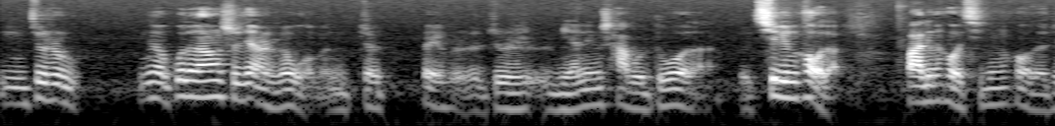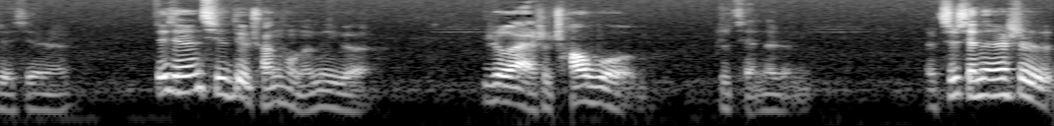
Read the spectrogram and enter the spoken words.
嗯，就是你看郭德纲实际上是和我们这。辈分就是年龄差不多的，就七零后的、八零后、七零后的这些人，这些人其实对传统的那个热爱是超过之前的人的。之前的人是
